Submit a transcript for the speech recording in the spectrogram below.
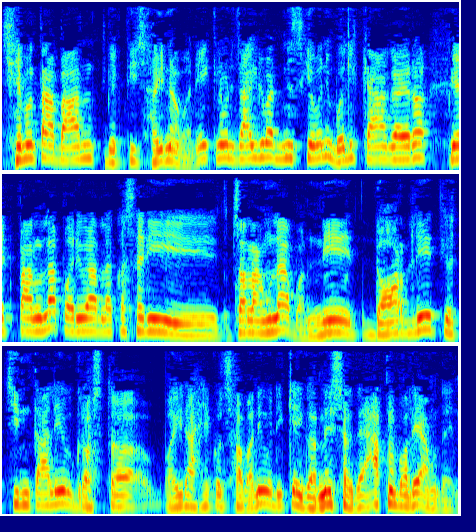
क्षमतावान व्यक्ति छैन भने किनभने जागिरबाट निस्क्यो भने भोलि कहाँ गएर पेट पाल्नुला परिवारलाई कसरी चलाउला भन्ने डरले त्यो चिन्ताले ग्रस्त भइराखेको छ भने उसले केही गर्नै सक्दैन आफ्नो बलै आउँदैन।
